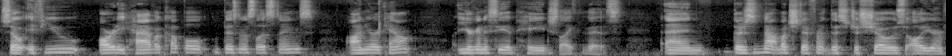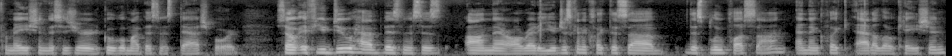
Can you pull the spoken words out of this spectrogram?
So if you already have a couple business listings on your account, you're going to see a page like this. And there's not much different. This just shows all your information. This is your Google My Business dashboard. So if you do have businesses on there already, you're just going to click this uh, this blue plus sign and then click add a location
